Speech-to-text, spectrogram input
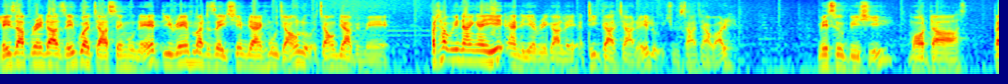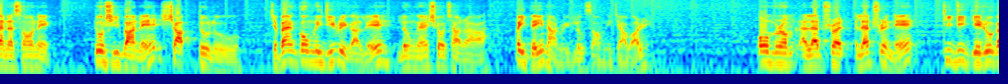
လေဆာပရင်တာဈေးကွက်ကျဆင်းမှုနဲ့ပြည်ရင်းမှတ်တစိတ်ရှင်ပြိုင်မှုကြောင့်လို့အကြောင်းပြပေမဲ့ပထဝီနိုင်ငံရေးအန်ဒီရတွေကလည်းအဓိကကျတယ်လို့ယူဆကြပါတယ်။ Mitsubishi, Motors, Panasonic, Toshiba နဲ့ Sharp တို့လိုဂျပန်ကုမ္ပဏီကြီးတွေကလည်းလုပ်ငန်းလျှော့ချတာပိတ်သိမ်းတာတွေလှုပ်ဆောင်နေကြပါတယ်။ Omron Electric Electric နဲ့ TTK တို့က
